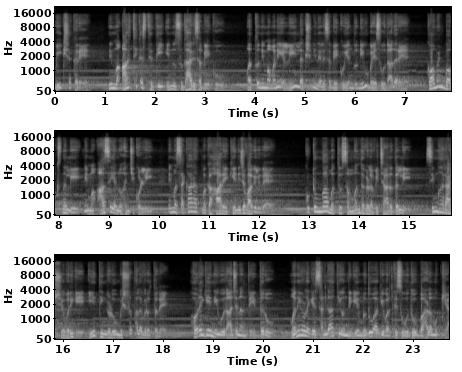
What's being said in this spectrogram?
ವೀಕ್ಷಕರೇ, ನಿಮ್ಮ ಆರ್ಥಿಕ ಸ್ಥಿತಿ ಇನ್ನು ಸುಧಾರಿಸಬೇಕು ಮತ್ತು ನಿಮ್ಮ ಮನೆಯಲ್ಲಿ ಲಕ್ಷ್ಮಿ ನೆಲೆಸಬೇಕು ಎಂದು ನೀವು ಬಯಸುವುದಾದರೆ ಕಾಮೆಂಟ್ ಬಾಕ್ಸ್ನಲ್ಲಿ ನಿಮ್ಮ ಆಸೆಯನ್ನು ಹಂಚಿಕೊಳ್ಳಿ, ನಿಮ್ಮ ಸಕಾರಾತ್ಮಕ ಹಾರೈಕೆ ನಿಜವಾಗಲಿದೆ. ಕುಟುಂಬ ಮತ್ತು ಸಂಬಂಧಗಳ ವಿಚಾರದಲ್ಲಿ ಸಿಂಹರಾಶಿಯವರಿಗೆ ಈ ತಿಂಗಳು ಮಿಶ್ರಫಲವಿರುತ್ತದೆ ಹೊರಗೆ ನೀವು ರಾಜನಂತೆ ಇದ್ದರೂ ಮನೆಯೊಳಗೆ ಸಂಗಾತಿಯೊಂದಿಗೆ ಮೃದುವಾಗಿ ವರ್ತಿಸುವುದು ಬಹಳ ಮುಖ್ಯ.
